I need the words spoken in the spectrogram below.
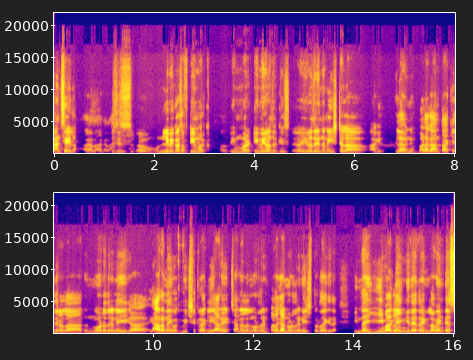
ಚಾನ್ಸೇ ಇಲ್ಲ. ಆಗಲ್ಲ ಆಗಲ್ಲ. This is only because of team work team team ಇರೋದಕ್ಕೆ ಇರೋದ್ರಿಂದನೇ ಇಷ್ಟೆಲ್ಲ ಆಗಿದೆ. ಇಲ್ಲ ನೀವು ಬಳಗ ಅಂತ ಹಾಕಿದಿರಲ್ಲ ಅದು ನೋಡಿದ್ರೇನೆ ಈಗ ಯಾರನ್ನ ಇವಾಗ ವೀಕ್ಷಕರಾಗ್ಲಿ ಯಾರೇ ಚಾನಲ್ ಅಲ್ಲಿ ನೋಡಿದ್ರೆ ಬಳಗ ನೋಡಿದ್ರೇನೆ ಇಷ್ಟು ದೊಡ್ಡದಾಗಿದೆ. ಇನ್ನ ಈವಾಗ್ಲೇ ಹೆಂಗಿದೆ ಅಂದ್ರೆ ಇನ್ ಲೆವೆನ್ ಡೇಸ್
